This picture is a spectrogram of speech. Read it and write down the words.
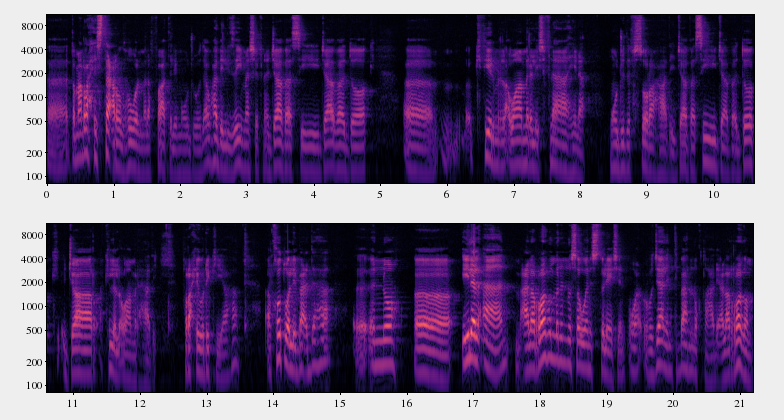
آه طبعا راح يستعرض هو الملفات اللي موجودة وهذه اللي زي ما شفنا javac javadoc آه كثير من الأوامر اللي شفناها هنا موجودة في الصورة هذه. javac javadoc jar كل الأوامر هذه. فراح يوريك إياها. الخطوة اللي بعدها آه إنه آه إلى الآن على الرغم من إنه سوى installation ورجاء انتباه النقطه هذه على الرغم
